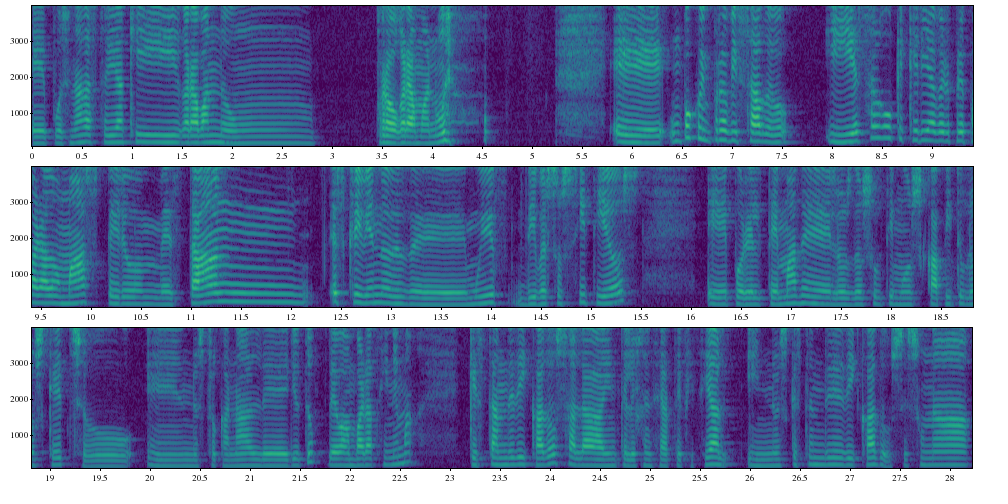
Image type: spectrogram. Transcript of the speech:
Eh, pues nada, estoy aquí grabando un programa nuevo, eh, un poco improvisado y es algo que quería haber preparado más, pero me están escribiendo desde muy diversos sitios eh, por el tema de los dos últimos capítulos que he hecho en nuestro canal de YouTube de Bambara Cinema, que están dedicados a la inteligencia artificial. Y no es que estén dedicados, es una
